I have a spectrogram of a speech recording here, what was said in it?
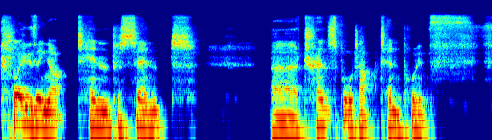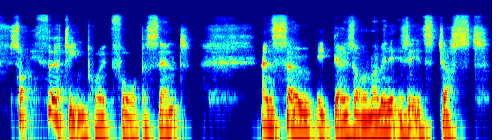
clothing up 10%, uh, transport up 10 point, sorry, 13.4%. And so it goes on. I mean, it's, it's just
